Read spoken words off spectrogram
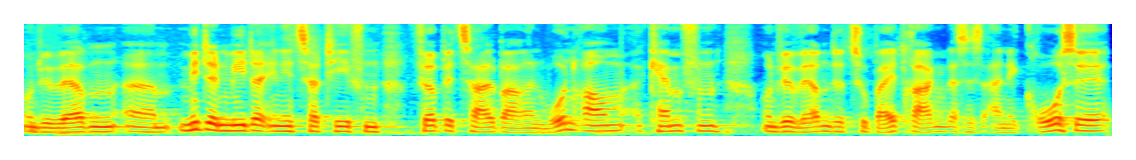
und wir werden ähm, mit den Mieterinitiativen für bezahlbaren Wohnraum kämpfen und wir werden dazu beitragen, dass es eine große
